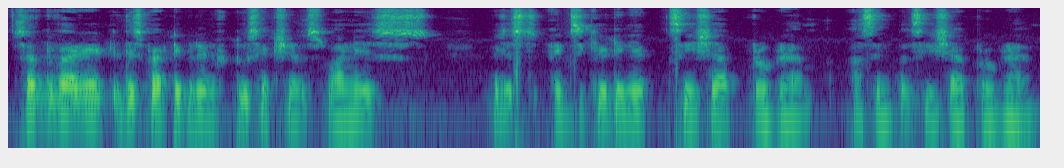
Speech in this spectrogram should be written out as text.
so I've divided this practical into two sections. One is just executing a C sharp program a simple C sharp program.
